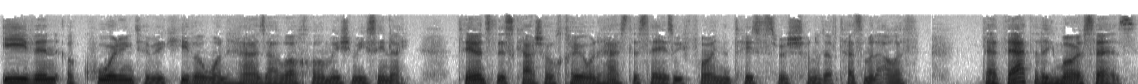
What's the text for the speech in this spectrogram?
even according to Rekiva one has Halacha Sinai? To answer this kasha, one has to say, as we find in Tesis Rosh Hashanah of Testament Aleph, that that that the Gemara says,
